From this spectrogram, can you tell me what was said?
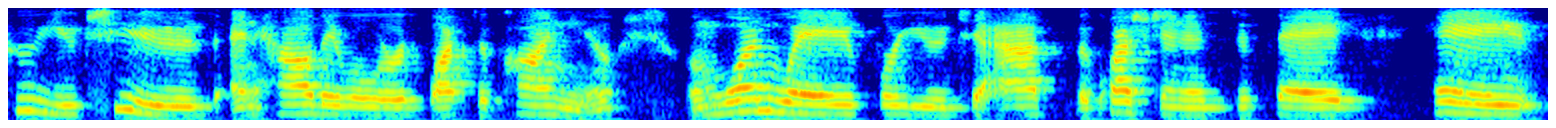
who you choose and how they will reflect upon you. And one way for you to ask the question is to say, hey,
